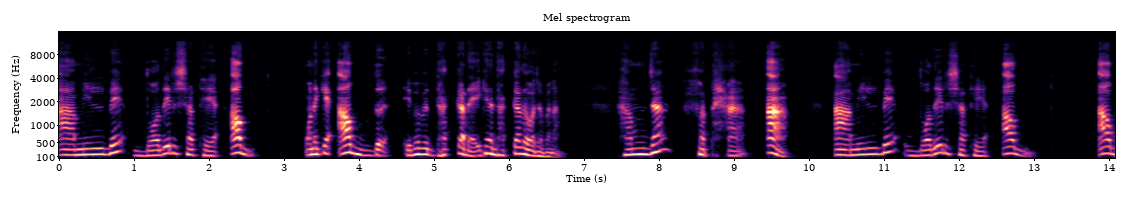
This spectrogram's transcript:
আ মিলবে দদের সাথে আদ. অনেকে আদ এভাবে ধাক্কা দেয়। এখানে ধাক্কা দেওয়া যাবে না। হামজা ফাতহা আ আ মিলবে দদের সাথে আদ আদ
